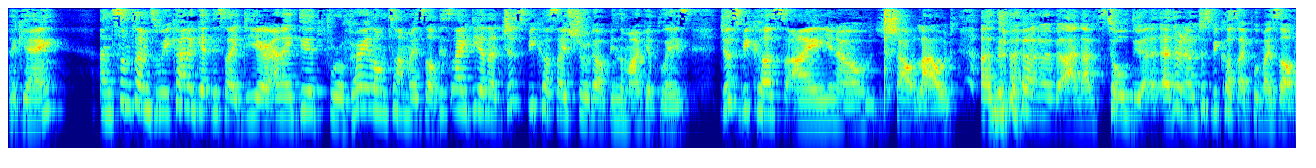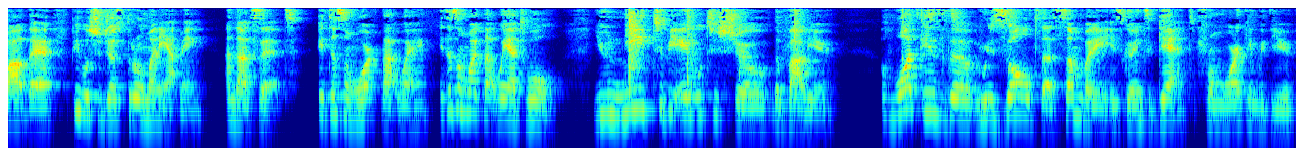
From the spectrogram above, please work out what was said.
Okay? And sometimes we kind of get this idea, and I did for a very long time myself, this idea that just because I showed up in the marketplace, just because I, you know, shout loud and, and I've told you, I don't know, just because I put myself out there, people should just throw money at me. And that's it. It doesn't work that way. It doesn't work that way at all. You need to be able to show the value. What is the result that somebody is going to get from working with you?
